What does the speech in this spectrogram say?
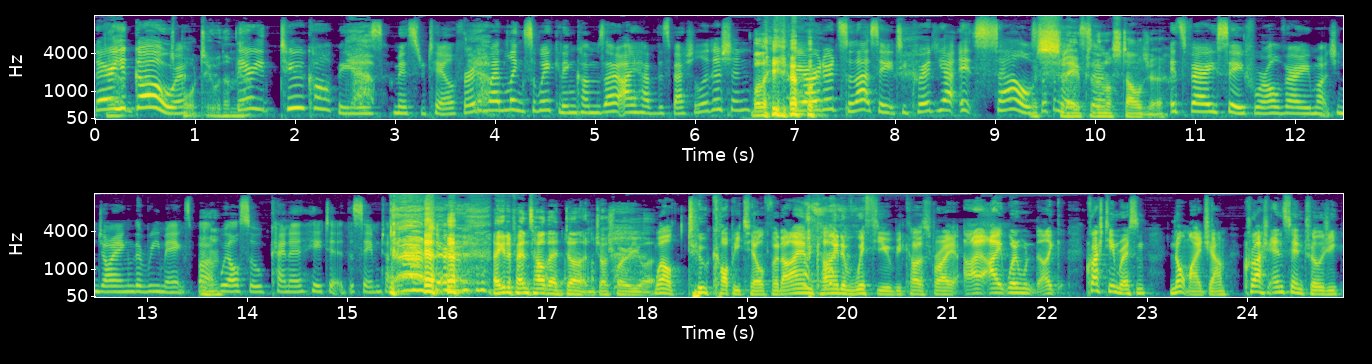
There Yeah. you go. bought two of them, There, yeah. you two copies, Mr. Tailford. And when Link's Awakening comes out, I have the special edition Well, there you pre-ordered, so that's eighty quid. Yeah, it sells. We're doesn't slave it? to the nostalgia. it's very safe. We're all very much enjoying the remakes, but Mm-hmm. we also kind of hate it at the same time. I'm sure. like, it depends how they're done. Josh, where are you at? well, two copy Tilford. I am kind of with you because right, I, I when like Crash Team Racing, not my jam. Crash N. Sane Trilogy,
